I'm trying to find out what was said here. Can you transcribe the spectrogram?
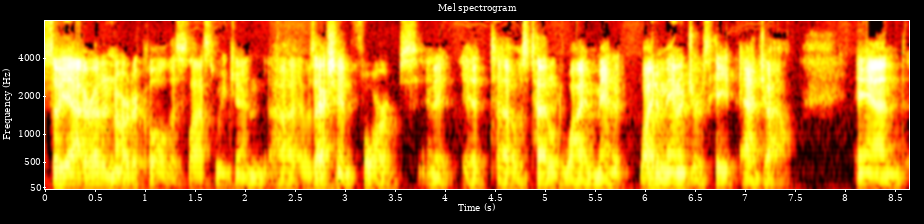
So yeah, I read an article this last weekend. Uh, it was actually in Forbes, and it it uh, was titled "Why Man- Why Do Managers Hate Agile," and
